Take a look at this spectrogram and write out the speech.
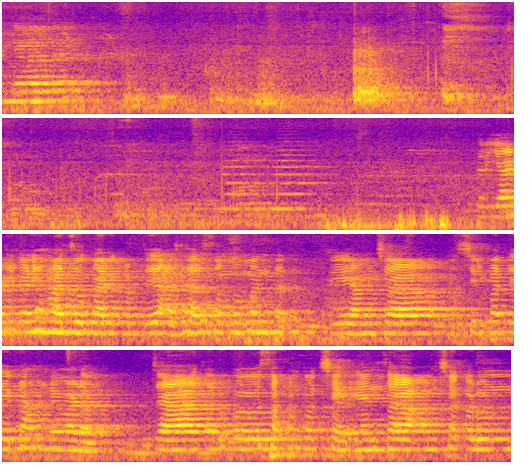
धन्यवाद तर या ठिकाणी हा जो कार्यक्रम ते आधार समूह म्हणतात ते आमच्या शिल्पाताई ब्राह्मणे मॅडम ज्या तालुका व्यवस्थापन कक्ष आहेत यांचा आमच्याकडून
